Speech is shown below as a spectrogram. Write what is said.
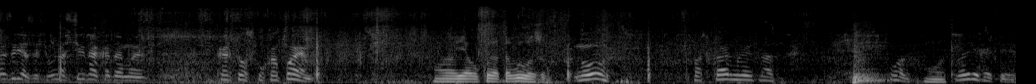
разрезать. У нас всегда, когда мы картошку копаем, А, Я его куда-то выложил. ну, подкармливают нас. Вон, Вот. смотри какие.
